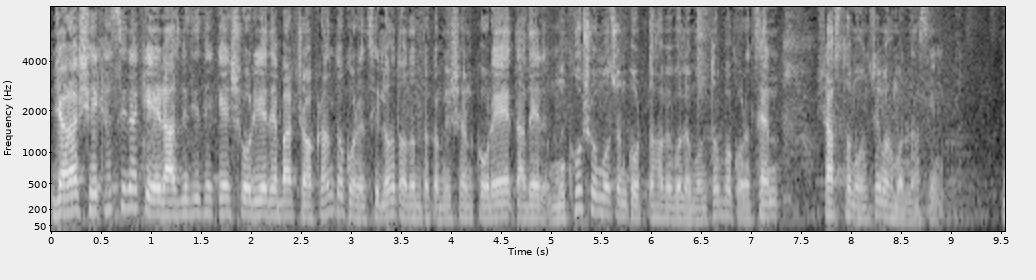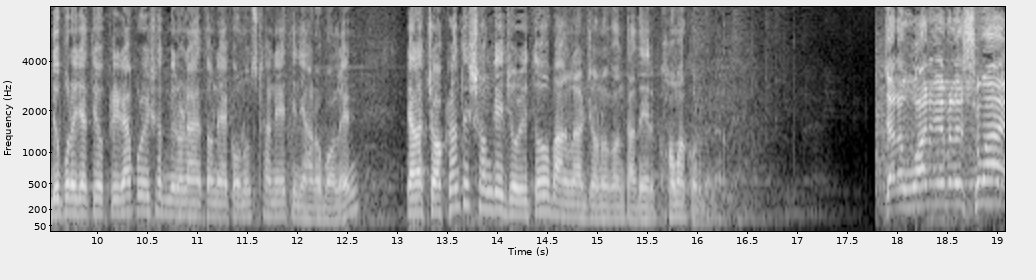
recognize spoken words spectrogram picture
যারা শেখ হাসিনাকে রাজনীতি থেকে সরিয়ে দেবার চক্রান্ত করেছিল, তদন্ত কমিশন করে তাদের মুখোশ উন্মোচন করতে হবে বলে মন্তব্য করেছেন স্বাস্থ্যমন্ত্রী মোহাম্মদ নাসিম। দুপুরে জাতীয় ক্রীড়া পরিষদ মিলনায়তনে এক অনুষ্ঠানে তিনি আরও বলেন, যারা চক্রান্তের সঙ্গে জড়িত, বাংলার জনগণ তাদের ক্ষমা করবে না। যারা ওয়ান ইলেভেনের সময়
